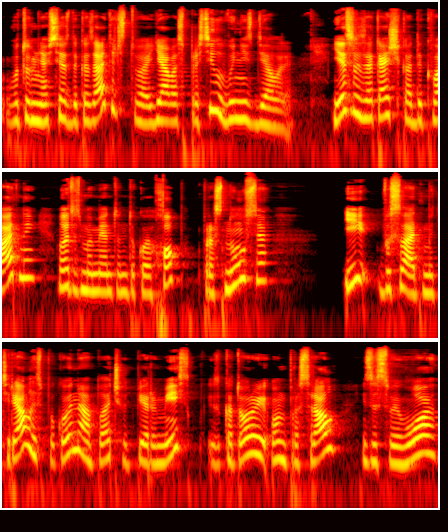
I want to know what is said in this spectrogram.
вот у меня все доказательства, я вас просил, вы не сделали. Если заказчик адекватный, в этот момент он такой, хоп, проснулся, и высылает материал и спокойно оплачивает первый месяц, который он просрал из-за своего,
